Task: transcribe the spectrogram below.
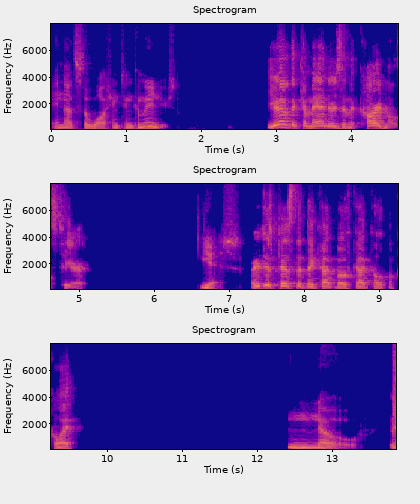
And that's the Washington Commanders. you have the Commanders in the Cardinals tier. Yes. Are you just pissed that they cut both cut Colt McCoy?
